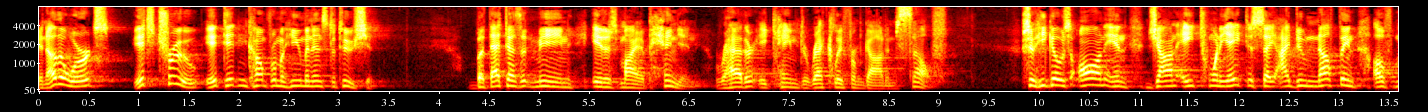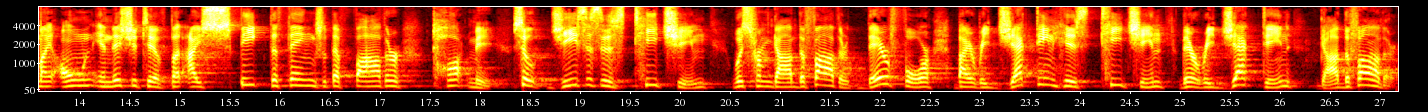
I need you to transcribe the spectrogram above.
In other words, it's true, it didn't come from a human institution. But that doesn't mean it is my opinion. Rather, it came directly from God Himself. So he goes on in John 8 28 to say, I do nothing of my own initiative, but I speak the things that the Father taught me. So Jesus' teaching was from God the Father. Therefore, by rejecting his teaching, they're rejecting God the Father.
